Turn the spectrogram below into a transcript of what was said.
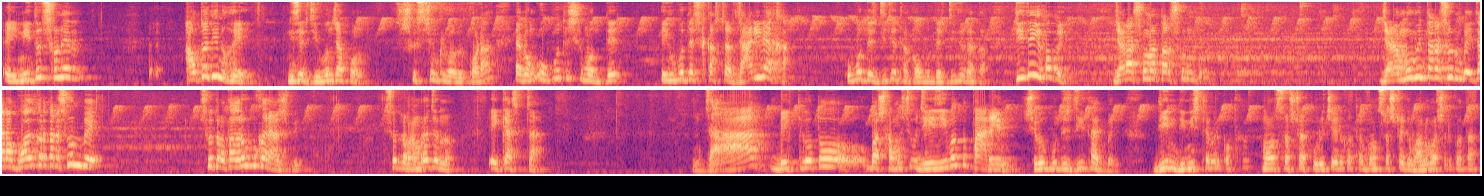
এই নিদর্শনের আওতাধীন হয়ে নিজের জীবনযাপন সুশৃঙ্খলভাবে করা এবং উপদেশের মধ্যে এই উপদেশের কাজটা জারি রাখা। উপদেশ দিতে থাকা, উপদেশ দিতে থাকা। দিতেই হবে। যারা শোনার তারা শুনবে। যারা মুমিন তারা শুনবে। যারা ভয় করে তারা শুনবে। সুতরাং তাদের উপকারে আসবে। সুতরাং আমরা জন্য এই কাজটা যার ব্যক্তিগত বা সামষ্টিক যে যেভাবে পারেন, সেভাবে উপদেশ দিয়ে থাকবেন। দিন দিন ইসলামের কথা মহাস্রষ্টার পরিচয়ের কথা মহাস্রষ্টাকে ভালোবাসার কথা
